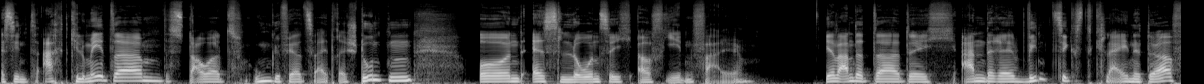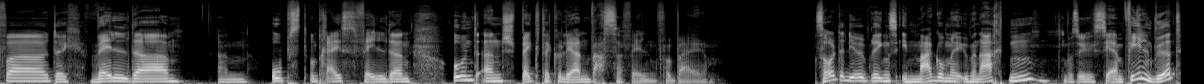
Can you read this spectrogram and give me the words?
Es sind acht Kilometer, das dauert ungefähr zwei, drei Stunden und es lohnt sich auf jeden Fall. Ihr wandert da durch andere winzigst kleine Dörfer, durch Wälder, an Obst- und Reisfeldern und an spektakulären Wasserfällen vorbei. Solltet ihr übrigens in Magome übernachten, was ich euch sehr empfehlen würde,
